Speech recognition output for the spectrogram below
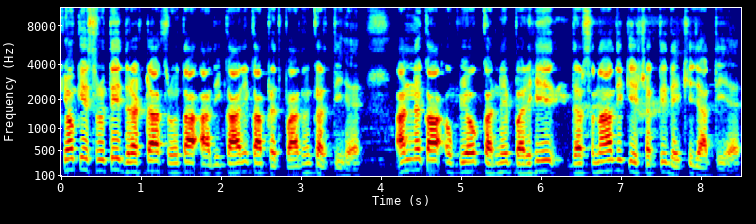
क्योंकि श्रुति दृष्टा, श्रोता आदि कार्य का प्रतिपादन करती है। अन्न का उपयोग करने पर ही दर्शनादि की शक्ति देखी जाती है,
